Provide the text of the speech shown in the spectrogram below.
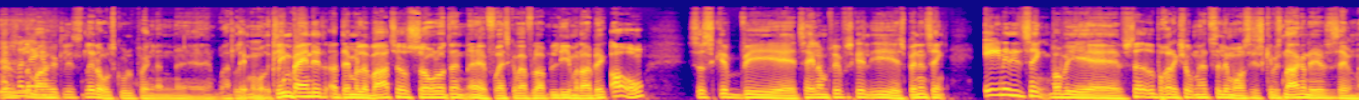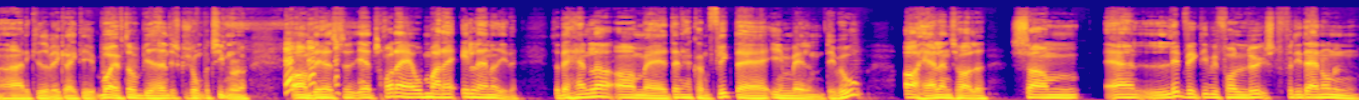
Det er, det er meget hyggeligt. Lidt old school på en eller anden øh, ret lemmer måde. Clean Bandit og Demi Lovato solo, den øh, frisker i hvert fald op lige om et øjeblik. Og så skal vi øh, tale om flere forskellige øh, spændende ting. En af de ting, hvor vi øh, sad ude på redaktionen her tidligere morges, skal vi snakke om det? Så sagde vi, nej, det gider vi ikke rigtigt. Hvorefter vi havde en diskussion på 10 minutter om det her. Så jeg tror, der er åbenbart der er et eller andet i det. Så det handler om øh, den her konflikt, der er imellem DBU og herlandsholdet, som er lidt vigtigt, vi får løst, fordi der er nogle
